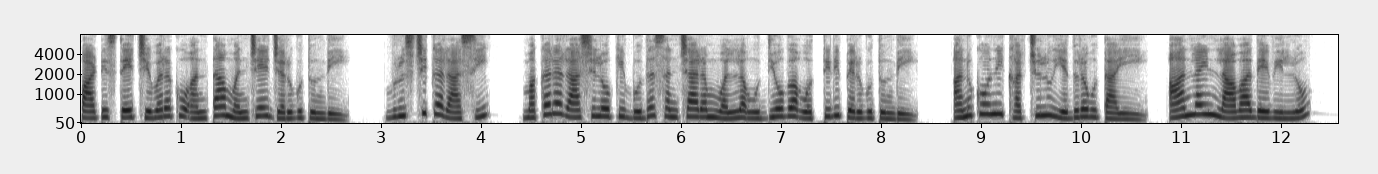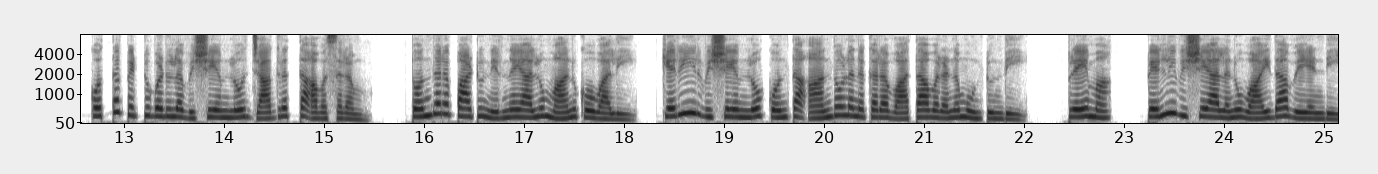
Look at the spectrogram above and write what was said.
పాటిస్తే చివరకు అంతా మంచే జరుగుతుంది. వృశ్చిక రాశి మకర రాశిలోకి బుధ సంచారం వల్ల ఉద్యోగ ఒత్తిడి పెరుగుతుంది. అనుకోని ఖర్చులు ఎదురవుతాయి. ఆన్లైన్ లావాదేవీల్లో కొత్త పెట్టుబడుల విషయంలో జాగ్రత్త అవసరం. తొందరపాటు నిర్ణయాలు మానుకోవాలి. కెరీర్ విషయంలో కొంత ఆందోళనకర వాతావరణం ఉంటుంది. ప్రేమ పెళ్ళి విషయాలను వాయిదా వేయండి.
